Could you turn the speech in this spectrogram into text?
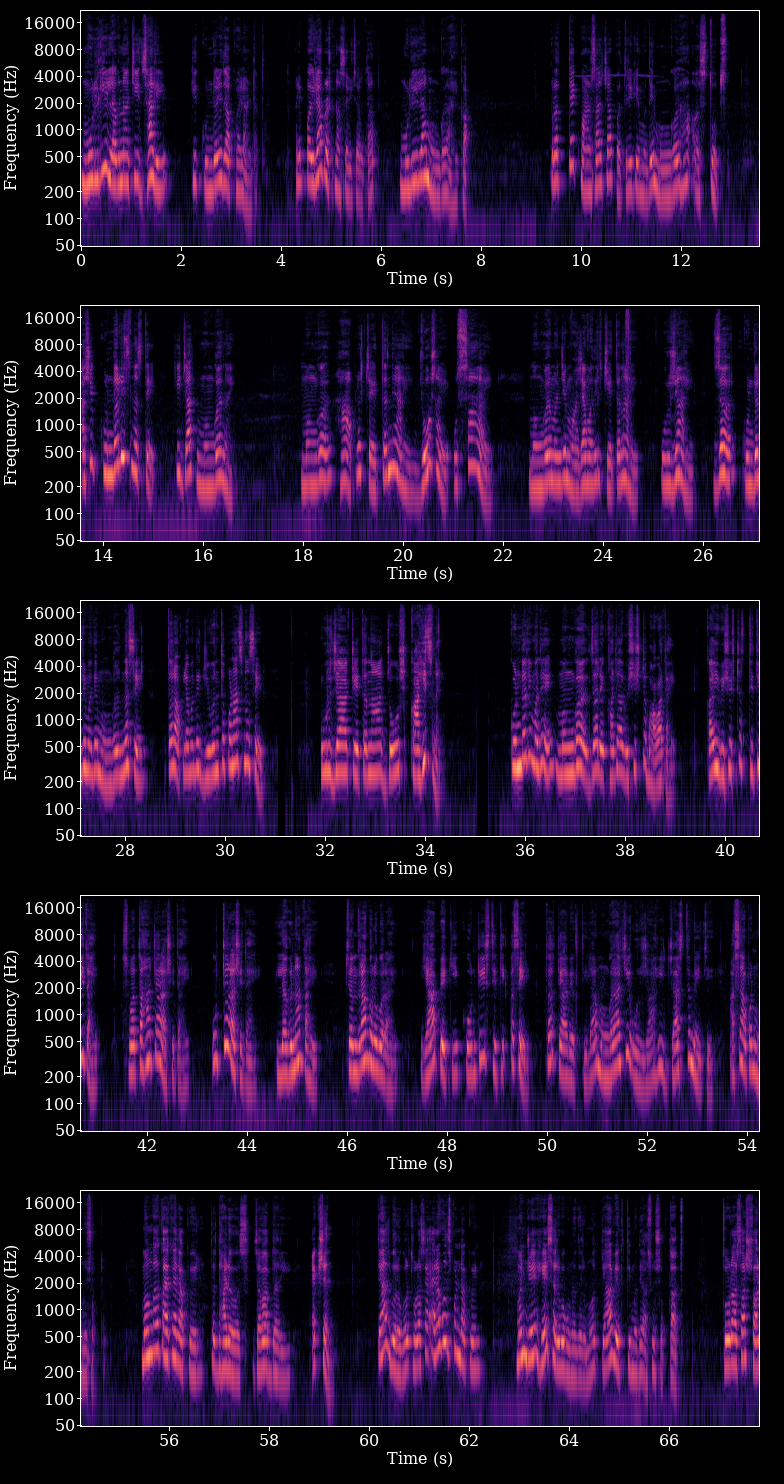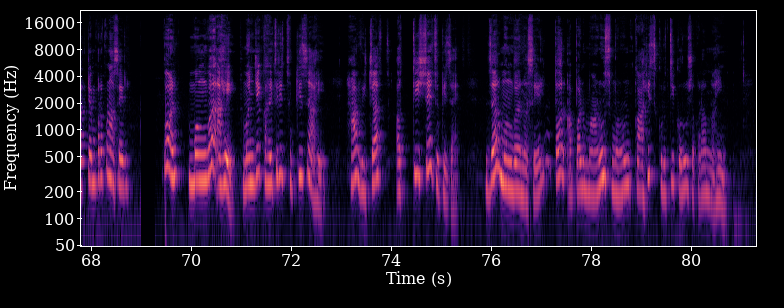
मुलगी लग्नाची झाली की कुंडली दाखवायला आणतात. आणि पहिला प्रश्न असं विचारतात मुलीला मंगळ आहे का? प्रत्येक माणसाच्या पत्रिकेमध्ये मंगळ हा असतोच. अशी कुंडलीच नसते की ज्यात मंगळ नाही. मंगळ हा आपलं चैतन्य आहे जोश आहे उत्साह आहे. मंगळ म्हणजे माझ्यामधील चेतना आहे ऊर्जा आहे. जर कुंडलीमध्ये मंगळ नसेल तर आपल्यामध्ये जिवंतपणाच नसेल. ऊर्जा चेतना जोश काहीच नाही. कुंडलीमध्ये मंगळ जर एखाद्या विशिष्ट भावात आहे काही विशिष्ट स्थितीत आहे स्वतःच्या राशीत आहे उच्च राशीत आहे लग्नात आहे चंद्राबरोबर आहे यापैकी कोणती स्थिती असेल तर त्या व्यक्तीला मंगळाची ऊर्जा ही जास्त मिळते असं आपण म्हणू शकतो. मंगळ काय काय दाखवेल? तर धाडस जबाबदारी ॲक्शन त्याचबरोबर थोडासा ॲरोगन्स पण दाखवेल. म्हणजे हे सर्व गुणधर्म त्या व्यक्तीमध्ये असू शकतात. थोडासा शॉर्ट टेम्पर पण असेल. पण मंगळ आहे म्हणजे काहीतरी चुकीचं आहे. हा विचार अतिशय चुकीचा आहे. जर मंगळ नसेल तर आपण माणूस म्हणून काहीच कृती करू शकणार नाही.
